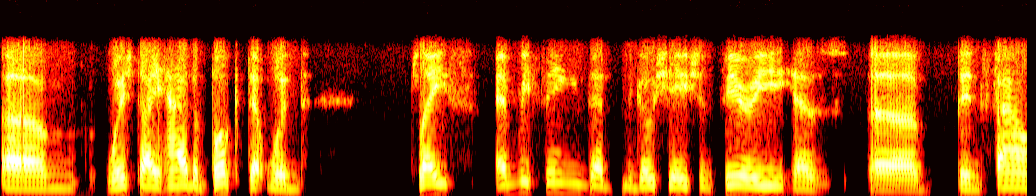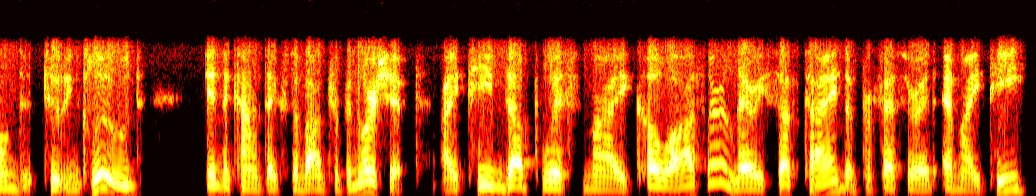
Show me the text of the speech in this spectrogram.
um, wished I had a book that would place everything that negotiation theory has uh, been found to include in the context of entrepreneurship. I teamed up with my co author, Larry Susskind, a professor at MIT.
